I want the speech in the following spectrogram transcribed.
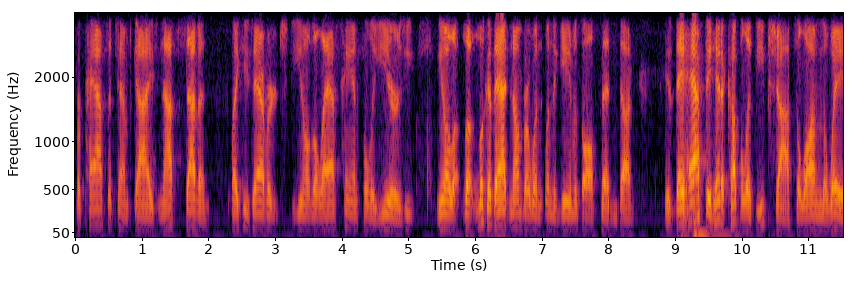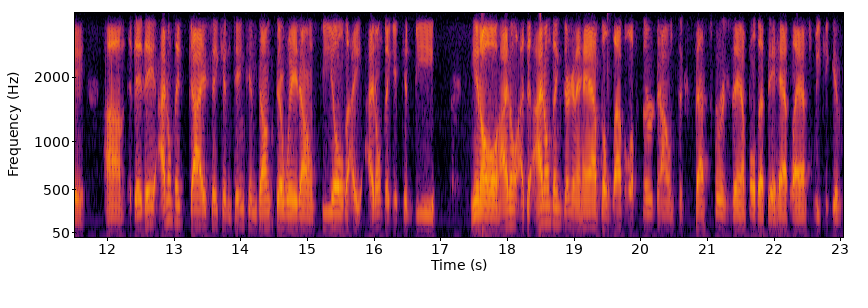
per pass attempt, guys, not seven like he's averaged, you know, the last handful of years. He, you know, look, look at that number when when the game is all said and done. They have to hit a couple of deep shots along the way. Um, they, they, I don't think guys they can dink and dunk their way downfield. I, I don't think it can be You know, I don't I don't think they're going to have the level of third down success, for example, that they had last week against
